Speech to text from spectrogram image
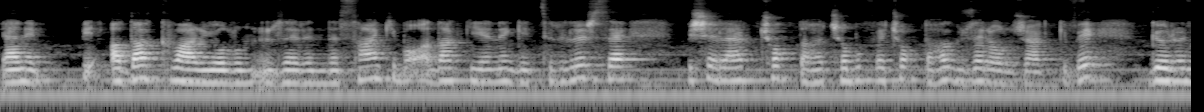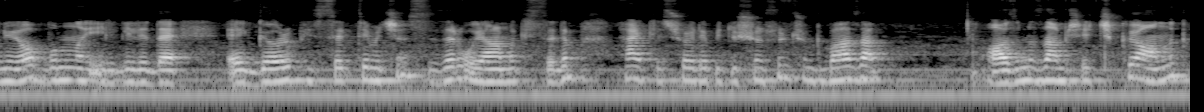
yani bir adak var yolun üzerinde. Sanki bu adak yerine getirilirse bir şeyler çok daha çabuk ve çok daha güzel olacak gibi görünüyor. Bununla ilgili de e, görüp hissettiğim için sizlere uyarmak istedim. Herkes şöyle bir düşünsün. Çünkü bazen ağzımızdan bir şey çıkıyor anlık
